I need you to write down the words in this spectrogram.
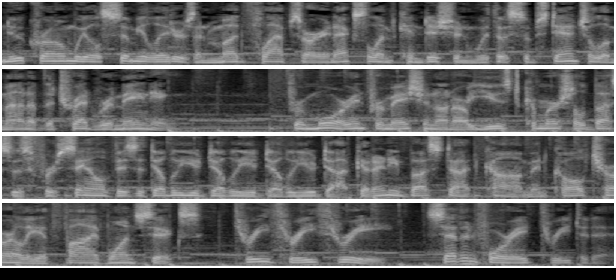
new chrome wheel simulators and mud flaps are in excellent condition with a substantial amount of the tread remaining. For more information on our used commercial buses for sale visit www.getanybus.com and call Charlie at 516-333-7483 today.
